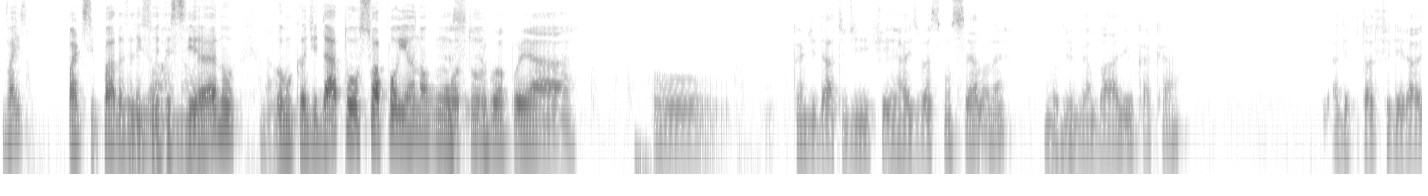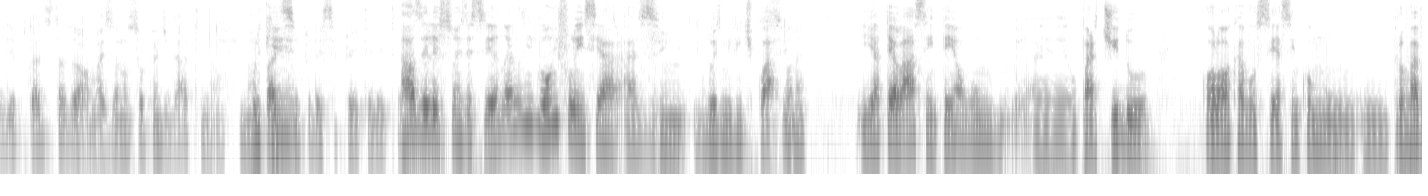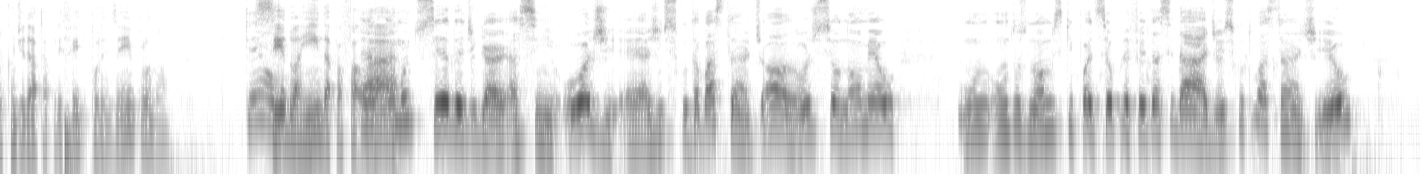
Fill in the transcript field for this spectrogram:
vai participar das eleições Não, desse não. ano Não. como candidato ou só apoiando algum Eu, outro? eu vou apoiar o candidato de Ferraz Vasconcelos, né? Uhum. Rodrigo Gambale e o Kaká. A deputado federal e deputado estadual, mas eu não sou candidato, não. Não Porque participo desse pleito eleitoral. As eleições desse ano, elas vão influenciar as Sim. de 2024, Sim. né? E até lá, assim, tem algum... é, o partido coloca você, assim, como um, um provável candidato a prefeito, por exemplo, ou não? Tem Cedo ainda para É, falar? é muito cedo, Edgar. Assim, hoje é, a gente escuta bastante. Ó, hoje o seu nome é o, um, um dos nomes que pode ser o prefeito da cidade. Eu escuto bastante. Eu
